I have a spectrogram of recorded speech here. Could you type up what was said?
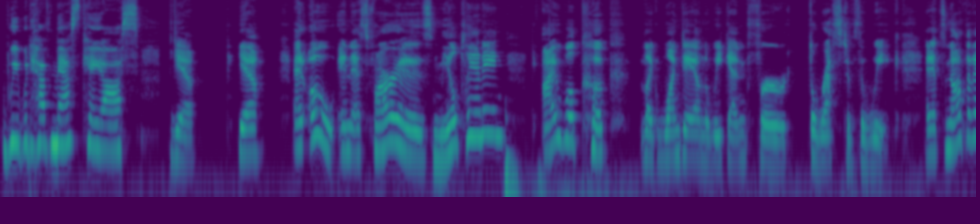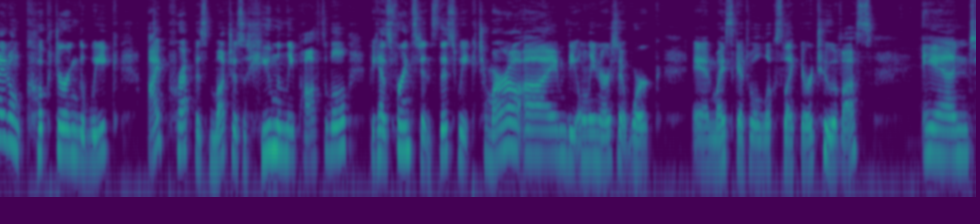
we would have mass chaos. Yeah. Yeah. And oh, and as far as meal planning, I will cook like one day on the weekend for the rest of the week. And it's not that I don't cook during the week. I prep as much as humanly possible because for instance, this week, tomorrow I'm the only nurse at work and my schedule looks like there are two of us. And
